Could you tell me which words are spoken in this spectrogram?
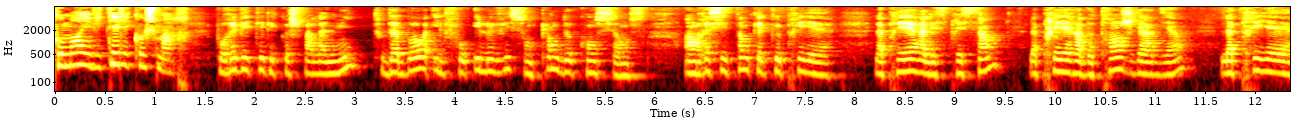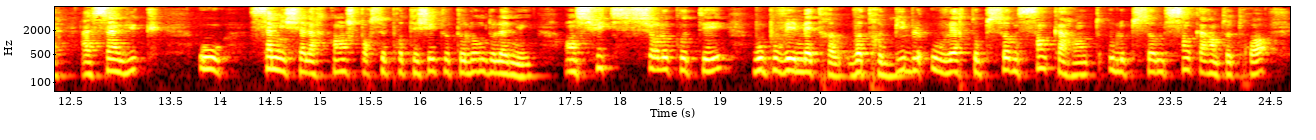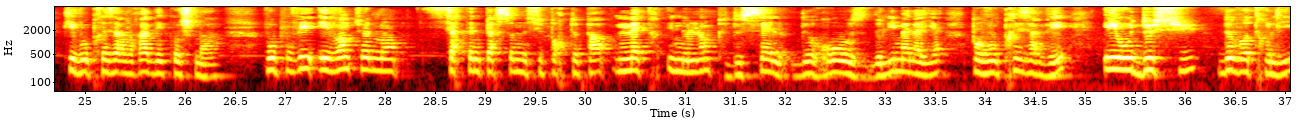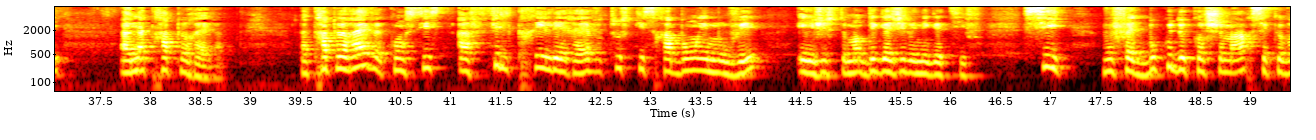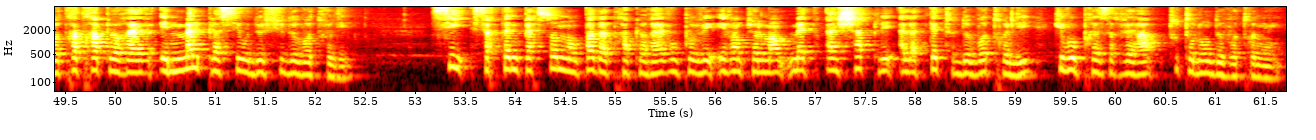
Comment éviter les cauchemars? Pour éviter les cauchemars la nuit, tout d'abord, il faut élever son plan de conscience en récitant quelques prières. La prière à l'Esprit Saint, la prière à votre ange gardien, la prière à Saint Luc ou Saint Michel Archange pour se protéger tout au long de la nuit. Ensuite, sur le côté, vous pouvez mettre votre Bible ouverte au psaume 140 ou le psaume 143 qui vous préservera des cauchemars. Vous pouvez éventuellement, certaines personnes ne supportent pas, mettre une lampe de sel, de rose, de l'Himalaya pour vous préserver et au-dessus de votre lit, un attrape-rêve. L'attrape-rêve consiste à filtrer les rêves, tout ce qui sera bon et mauvais, et justement dégager le négatif. Si vous faites beaucoup de cauchemars, c'est que votre attrape-rêve est mal placé au-dessus de votre lit. Si certaines personnes n'ont pas d'attrape-rêve, vous pouvez éventuellement mettre un chapelet à la tête de votre lit qui vous préservera tout au long de votre nuit.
